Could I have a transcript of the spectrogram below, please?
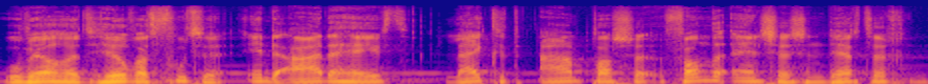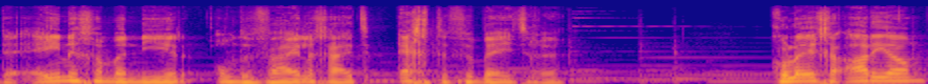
Hoewel het heel wat voeten in de aarde heeft, lijkt het aanpassen van de N36 de enige manier om de veiligheid echt te verbeteren. Collega Arjan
